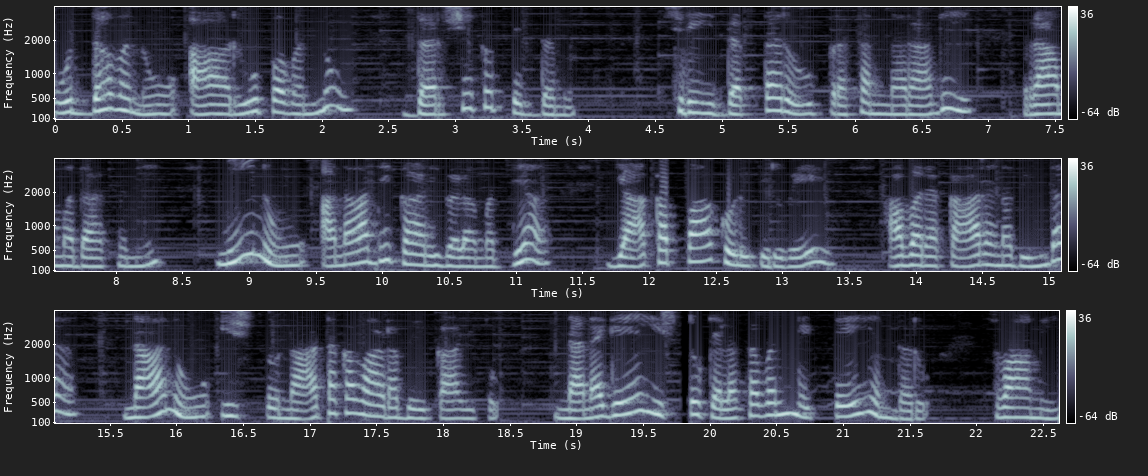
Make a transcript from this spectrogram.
ಉದ್ಧವನು ಆ ರೂಪವನ್ನು ದರ್ಶಿಸುತ್ತಿದ್ದನು. ಶ್ರೀ ದತ್ತರು ಪ್ರಸನ್ನರಾಗಿ, ರಾಮದಾಸನೇ, ನೀನು ಅನಾಧಿಕಾರಿಗಳ ಮಧ್ಯ ಯಾಕಪ್ಪ ಕುಳಿತಿರುವೆ? ಅವರ ಕಾರಣದಿಂದ ನಾನು ಇಷ್ಟು ನಾಟಕವಾಡಬೇಕಾಯಿತು. ನನಗೇ ಇಷ್ಟು ಕೆಲಸವನ್ನಿಟ್ಟೆ ಎಂದರು. ಸ್ವಾಮಿ,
